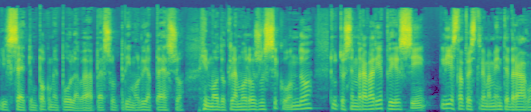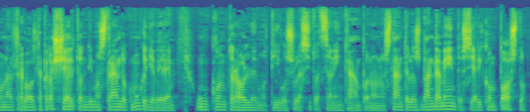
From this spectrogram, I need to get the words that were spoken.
il set, un po' come Paul aveva perso il primo, lui ha perso in modo clamoroso il secondo, tutto sembrava riaprirsi, Lì è stato estremamente bravo un'altra volta, però Shelton dimostrando comunque di avere un controllo emotivo sulla situazione in campo, nonostante lo sbandamento sia ricomposto,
